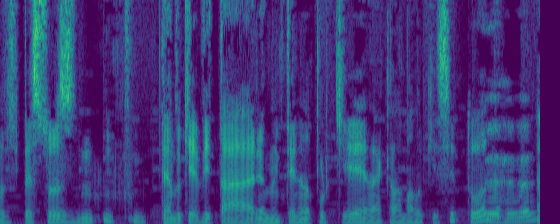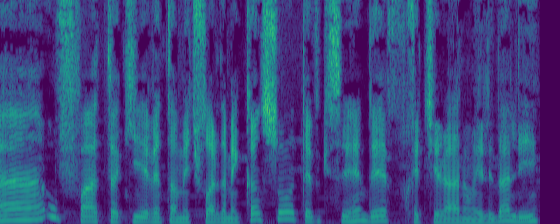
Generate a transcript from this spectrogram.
as pessoas tendo que evitar a área, não entendendo porquê, né? Aquela maluquice toda. Uhum. Ah, o fato é que, eventualmente, Florida Man cansou, teve que se render, retiraram ele dali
